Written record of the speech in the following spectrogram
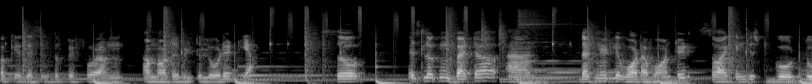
Okay this is the before. I'm i'm not able to load it. Yeah. So it's looking better and definitely what I wanted. So I can just go to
